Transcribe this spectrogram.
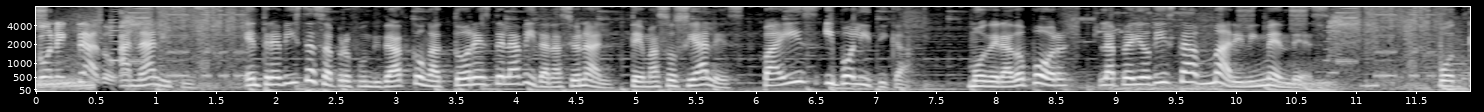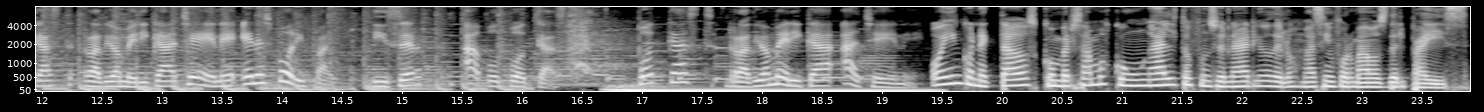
Conectado. Análisis. Entrevistas a profundidad con actores de la vida nacional, temas sociales, país y política. Moderado por la periodista Marilyn Méndez. Podcast Radio América HN en Spotify, Deezer, Apple Podcast. Podcast Radio América HN. Hoy en Conectados conversamos con un alto funcionario de los más informados del país,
